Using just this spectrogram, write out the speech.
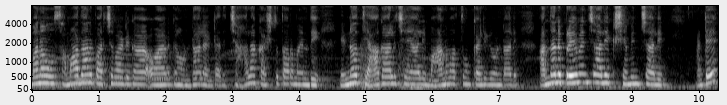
మనం సమాధానపరచబడిగా వారిగా ఉండాలంటే అది చాలా కష్టతరమైనది. ఎన్నో త్యాగాలు చేయాలి మానవత్వం కలిగి ఉండాలి అందరిని ప్రేమించాలి క్షమించాలి. అంటే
